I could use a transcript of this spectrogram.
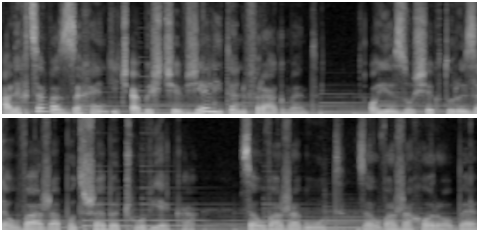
ale chcę Was zachęcić, abyście wzięli ten fragment o Jezusie, który zauważa potrzebę człowieka zauważa głód, zauważa chorobę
